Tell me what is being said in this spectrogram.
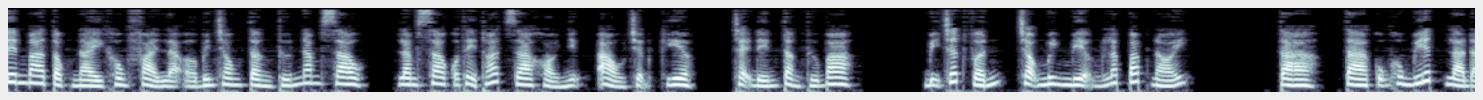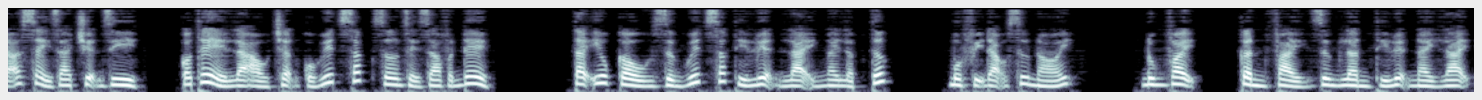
Tên ma tộc này không phải là ở bên trong tầng thứ 5 sao, làm sao có thể thoát ra khỏi những ảo trận kia, chạy đến tầng thứ 3? Bị chất vấn, Trọng Minh miệng lắp bắp nói. Ta, ta cũng không biết là đã xảy ra chuyện gì, có thể là ảo trận của huyết sắc sơn xảy ra vấn đề. Ta yêu cầu dừng huyết sắc thí luyện lại ngay lập tức. Một vị đạo sư nói. Đúng vậy, cần phải dừng lần thí luyện này lại.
